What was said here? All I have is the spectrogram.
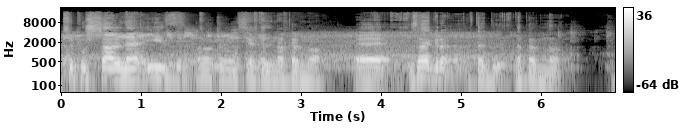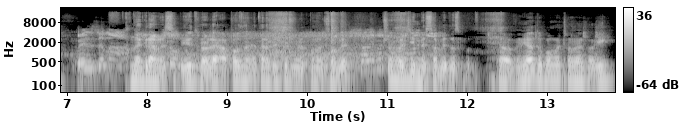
przypuszczalne i z, oczywiście wtedy na pewno e, zagra, wtedy na pewno nagramy sobie jutro Lecha Poznań, a teraz jeszcze pomeczowy. Przechodzimy sobie do, do wywiadu pomeczowego i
